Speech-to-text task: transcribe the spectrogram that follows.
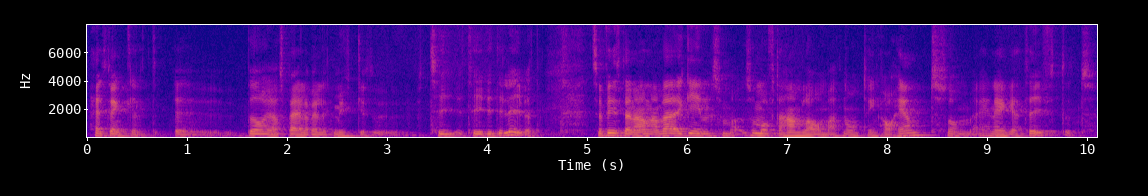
helt enkelt eh, börjar spela väldigt mycket eh, tidigt i livet. Sen finns det en annan väg in som, som ofta handlar om att någonting har hänt som är negativt. Ett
